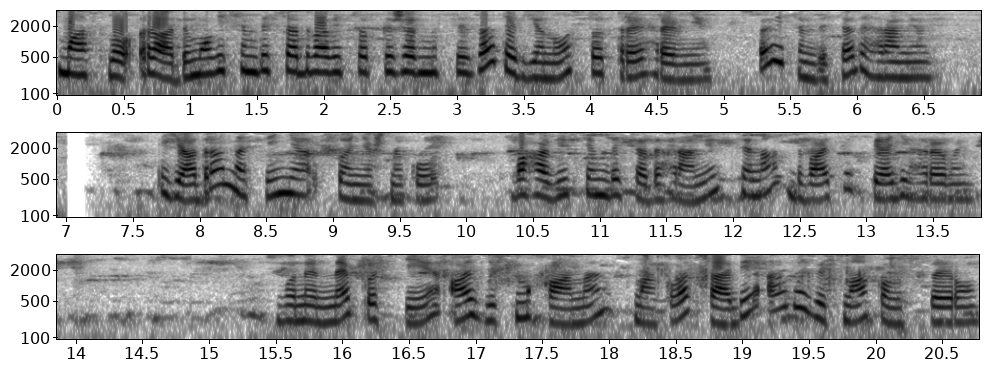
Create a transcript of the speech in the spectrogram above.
Масло радимо 82% жирності за 93 гривні 180 грамів. Ядра насіння соняшнику Вага 80 грамів, ціна 25 гривень. Вони не прості, а зі смаками. Смак васабі або зі смаком сиру.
